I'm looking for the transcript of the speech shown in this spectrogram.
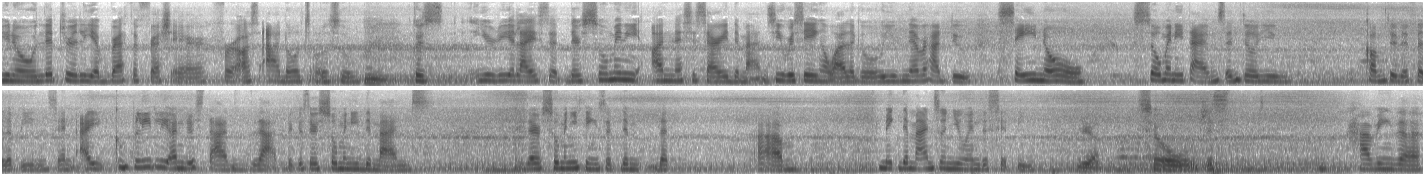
you know, literally a breath of fresh air for us adults also. Because you realize that there's so many unnecessary demands. You were saying a while ago, you've never had to say no so many times until you come to the Philippines. And I completely understand that because there's so many demands. There are so many things that dem- that um, make demands on you in the city. Yeah. So just having the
